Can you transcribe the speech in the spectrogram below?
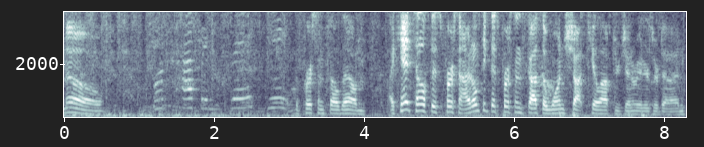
no. What happened, baby? The person fell down. I can't tell if this person... I don't think this person's got the one-shot kill after generators are done.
